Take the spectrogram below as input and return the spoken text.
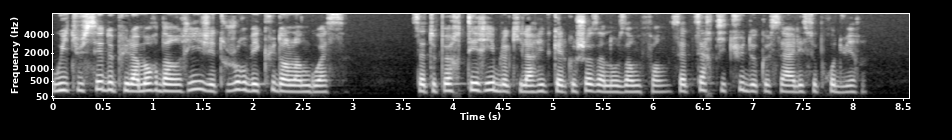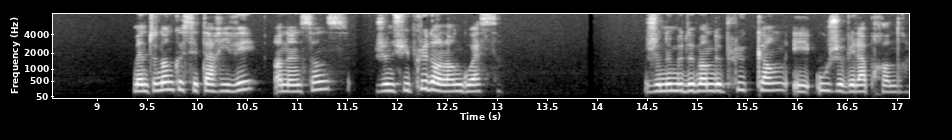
Oui, tu sais, depuis la mort d'Henri, j'ai toujours vécu dans l'angoisse cette peur terrible qu'il arrive quelque chose à nos enfants, cette certitude que ça allait se produire. Maintenant que c'est arrivé, en un sens, je ne suis plus dans l'angoisse. Je ne me demande plus quand et où je vais l'apprendre.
